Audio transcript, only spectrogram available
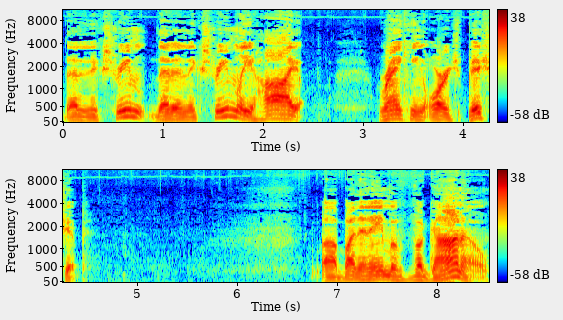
that an extreme that an extremely high ranking archbishop uh, by the name of Vigano,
